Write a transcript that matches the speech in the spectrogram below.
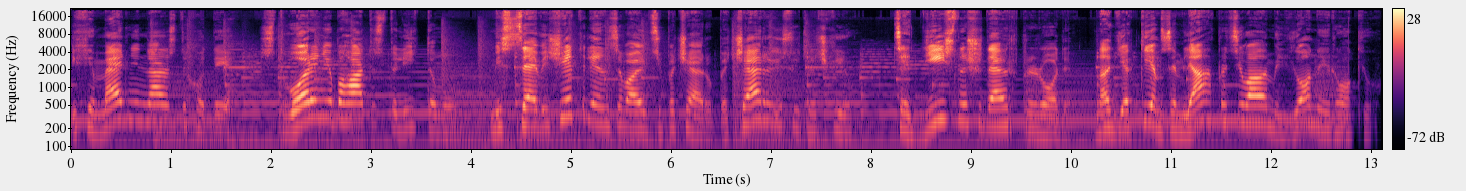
і химерні нарости ходи, створені багато століть тому. Місцеві жителі називають цю печеру печерою світлячків. Це дійсно шедевр природи, над яким земля працювала мільйони років.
